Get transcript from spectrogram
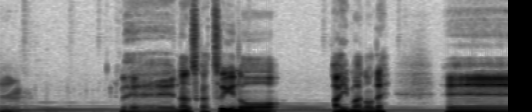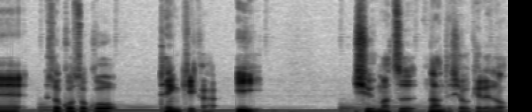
うん。えー、なんですか？次の合間のね、えー、そこそこ天気がいい週末なんでしょうけれど、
